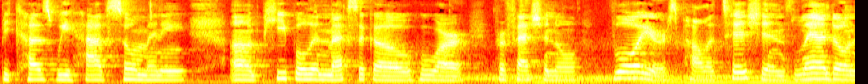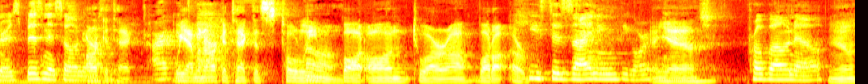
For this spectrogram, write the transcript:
because we have so many um, people in Mexico who are professional lawyers, politicians, landowners, business owners, architect. architect. We have an architect that's totally oh. bought on to our uh, bought. Or, He's designing the orphanage. Yeah pro bono. Yeah.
